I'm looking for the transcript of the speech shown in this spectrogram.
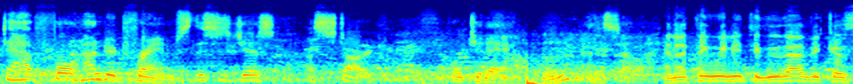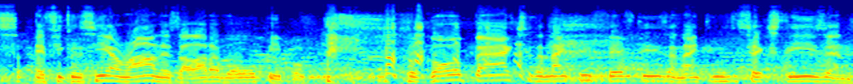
to have 400 frames. This is just a start for today. And so And I think we need to do that because if you can see around, there's a lot of old people who go back to the 1950s and 1960s, and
